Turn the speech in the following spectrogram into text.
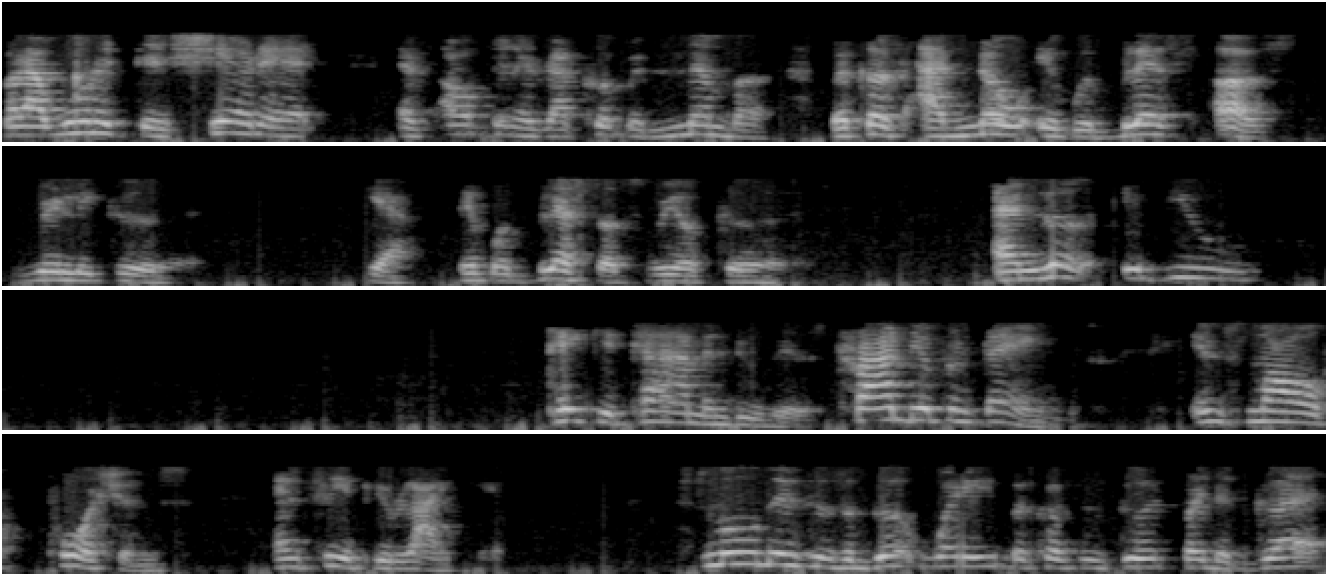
But I wanted to share that as often as I could remember because I know it would bless us really good. Yeah, it would bless us real good. And look, if you take your time and do this, try different things in small portions and see if you like it. Smoothies is a good way because it's good for the gut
